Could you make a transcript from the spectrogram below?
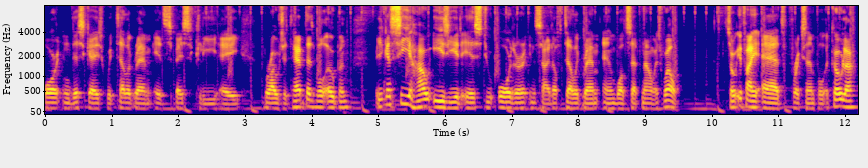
Or in this case with Telegram, it's basically a browser tab that will open. But you can see how easy it is to order inside of Telegram and WhatsApp now as well. So if I add, for example, a cola,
